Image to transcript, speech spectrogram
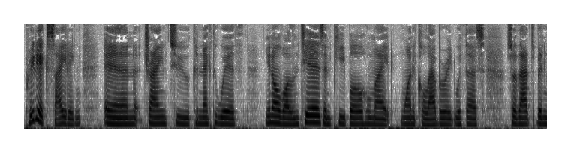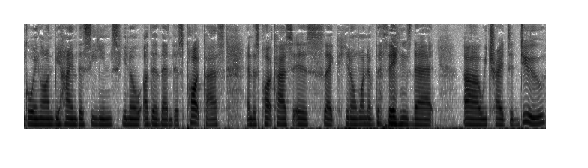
pretty exciting and trying to connect with you know volunteers and people who might want to collaborate with us so that's been going on behind the scenes you know other than this podcast. And this podcast is like you know one of the things that uh, we tried to do.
